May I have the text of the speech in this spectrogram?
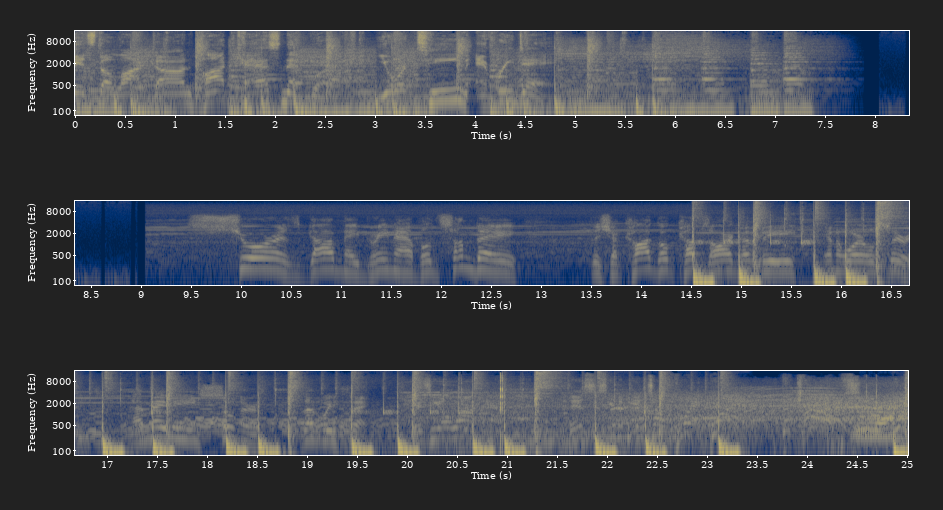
It's the Locked On Podcast Network, your team every day. Sure as God made green apples, someday the Chicago Cubs are going to be in the World Series, and maybe sooner than we think. Here's the 0 This is going to be a tough play. Play. The Cubs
